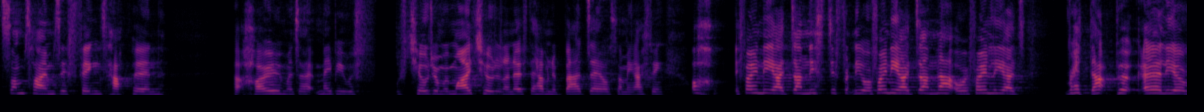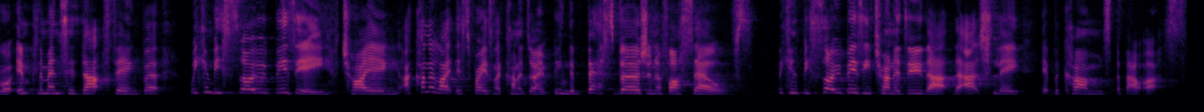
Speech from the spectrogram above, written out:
Sometimes, if things happen at home, and maybe with, with children, with my children, I know if they're having a bad day or something, I think, oh, if only I'd done this differently, or if only I'd done that, or if only I'd read that book earlier or implemented that thing. But we can be so busy trying, I kind of like this phrase and I kind of don't, being the best version of ourselves we can be so busy trying to do that that actually it becomes about us.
